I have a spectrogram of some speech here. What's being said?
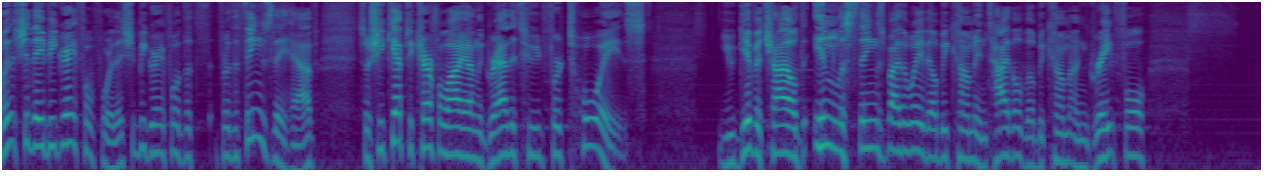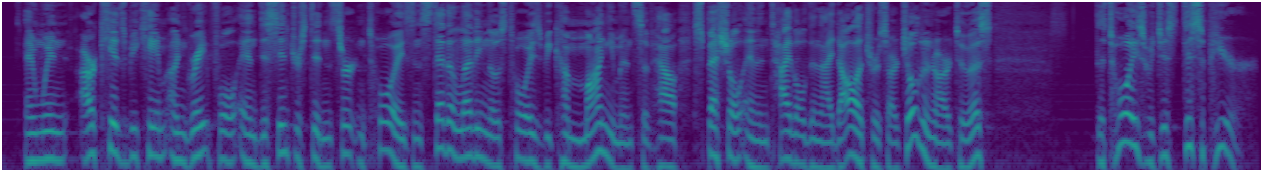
what should they be grateful for? They should be grateful for the things they have. So she kept a careful eye on the gratitude for toys. You give a child endless things, by the way, they'll become entitled, they'll become ungrateful. And when our kids became ungrateful and disinterested in certain toys, instead of letting those toys become monuments of how special and entitled and idolatrous our children are to us, the toys would just disappear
